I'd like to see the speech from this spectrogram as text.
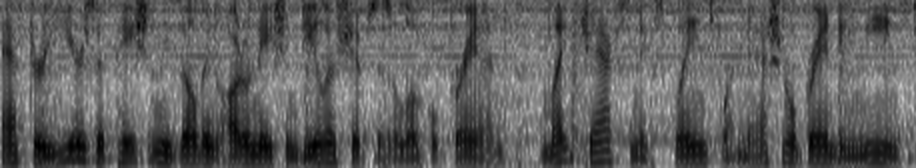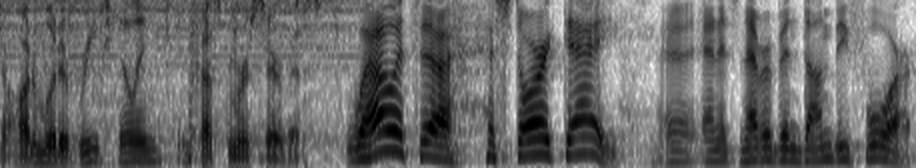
After years of patiently building AutoNation dealerships as a local brand, Mike Jackson explains what national branding means to automotive retailing and customer service. Well, it's a historic day, and it's never been done before.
